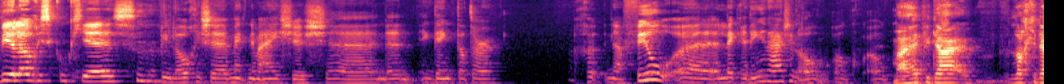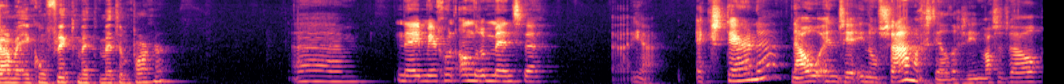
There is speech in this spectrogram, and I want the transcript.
Biologische koekjes. Biologische Magnum ijsjes. eh, en, eh, ik denk dat er ge- nou, veel eh, lekkere dingen in huis en ook, ook, ook Maar heb je daar, lag je daarmee in conflict met, met een partner? ehm, Nee, meer gewoon andere mensen. eh, ja, externe. Nou, en ze- in ons samengestelde gezin was het wel,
